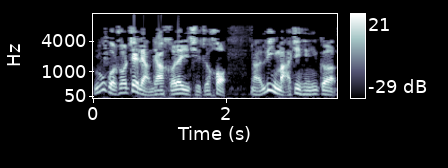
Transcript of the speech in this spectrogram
如果说这两家合在一起之后，啊，立马进行一个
